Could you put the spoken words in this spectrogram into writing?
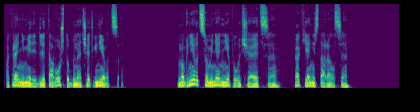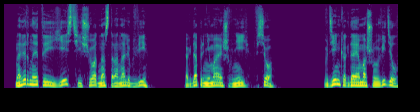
по крайней мере для того, чтобы начать гневаться. Но гневаться у меня не получается, как я ни старался. Наверное, это и есть еще одна сторона любви, когда принимаешь в ней все. В день, когда я Машу увидел,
